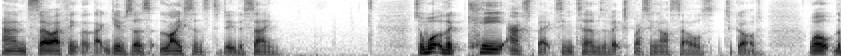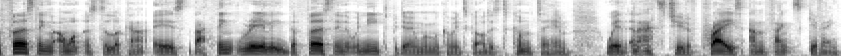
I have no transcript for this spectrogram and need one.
And so I think that that gives us license to do the same. So, what are the key aspects in terms of expressing ourselves to God? Well, the first thing that I want us to look at is that I think really the first thing that we need to be doing when we're coming to God is to come to Him with an attitude of praise and thanksgiving.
